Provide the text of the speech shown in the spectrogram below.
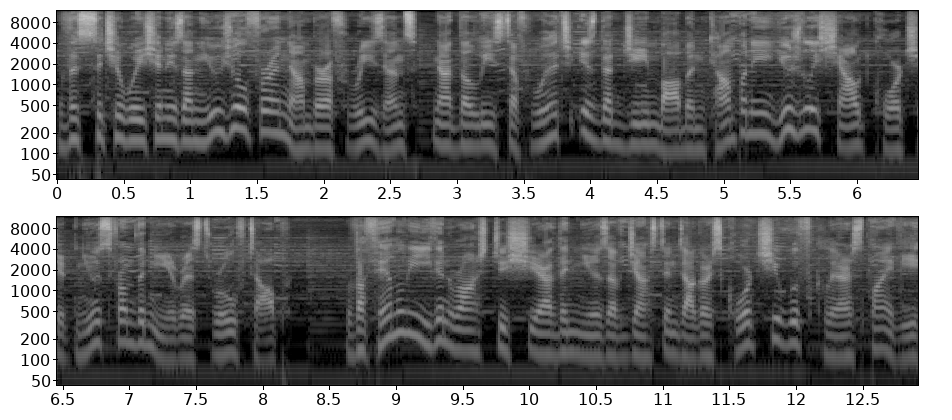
This situation is unusual for a number of reasons, not the least of which is that Jim Bob and company usually shout courtship news from the nearest rooftop. The family even rushed to share the news of Justin Duggar's courtship with Claire Spivey,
